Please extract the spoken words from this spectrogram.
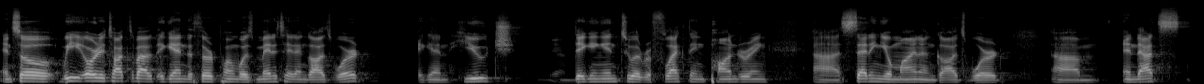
And so we already talked about again. The third point was meditate on God's word. Again, huge. Digging into it, reflecting, pondering, uh, setting your mind on God's word, um, and that's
